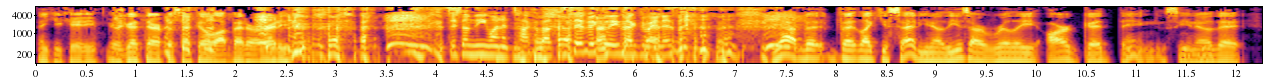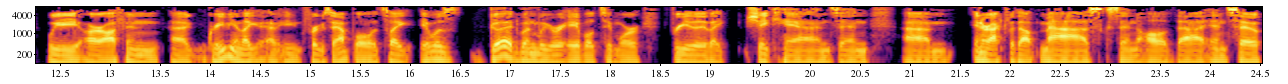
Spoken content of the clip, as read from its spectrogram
Thank you, K'dee. You're a good therapist. I feel a lot better already. Is there something you want to talk about specifically, Dr. Binus? yeah, but but like you said, you know, these are really are good things, you know, that we are often uh, grieving. Like, I mean, for example, it's like it was good when we were able to more freely like shake hands and um, interact without masks and all of that. And so,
